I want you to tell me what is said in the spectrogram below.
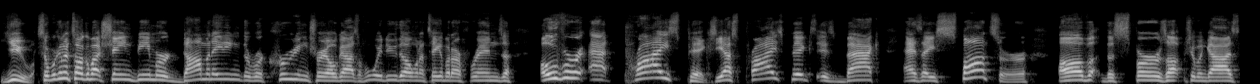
you. So we're going to talk about Shane Beamer dominating the recruiting trail, guys. Before we do, though, I want to tell you about our friends over at Prize Picks. Yes, Prize Picks is back as a sponsor of the Spurs Up Show. And guys,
